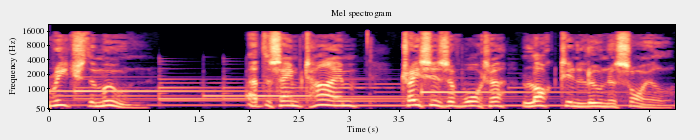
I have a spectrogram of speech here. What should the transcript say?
reach the moon. At the same time, Traces of water locked in lunar soil,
